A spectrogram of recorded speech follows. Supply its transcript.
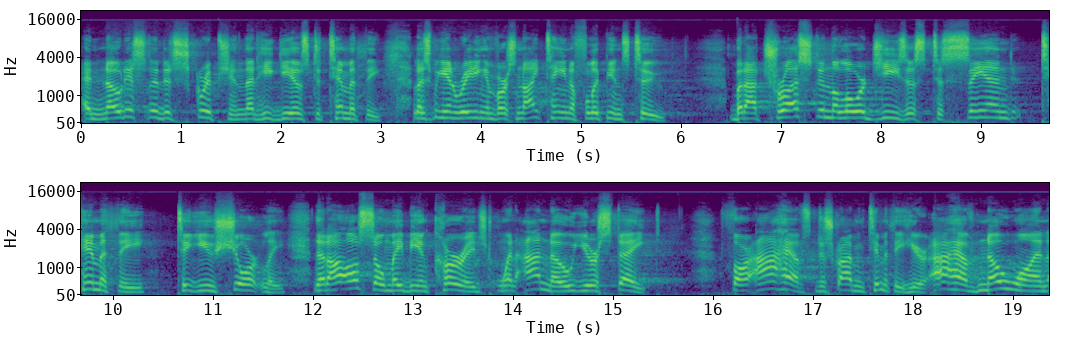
And notice the description that he gives to Timothy. Let's begin reading in verse 19 of Philippians 2. But I trust in the Lord Jesus to send Timothy to you shortly, that I also may be encouraged when I know your state. For I have, describing Timothy here, I have no one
